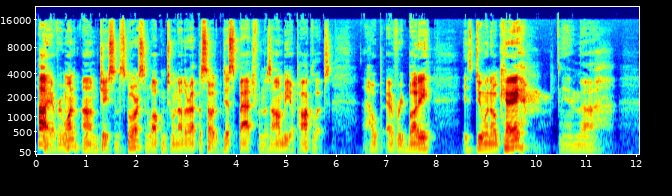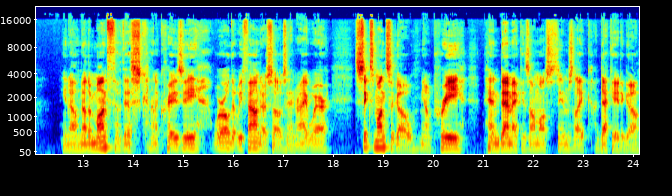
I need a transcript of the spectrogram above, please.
Hi, everyone. I'm Jason Scorse, and welcome to another episode of Dispatch from the Zombie Apocalypse. I hope everybody is doing okay. And, uh, you know, another month of this kind of crazy world that we found ourselves in, right? Where six months ago, you know, pre pandemic is almost seems like a decade ago.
